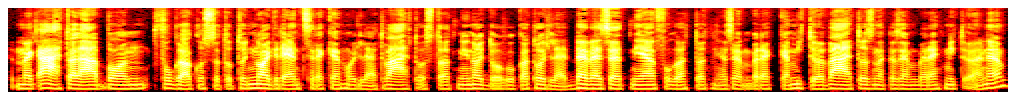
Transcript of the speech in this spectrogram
meg általában foglalkoztatott, hogy nagy rendszereken hogy lehet változtatni, nagy dolgokat hogy lehet bevezetni, elfogadtatni az emberekkel, mitől változnak az emberek, mitől nem.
